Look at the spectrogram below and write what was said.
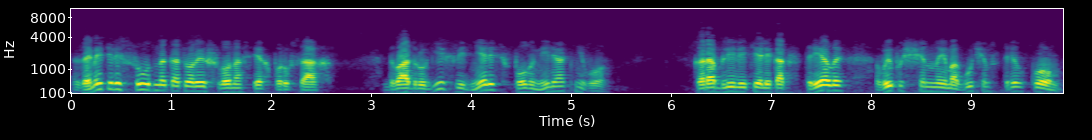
заметили судно, которое шло на всех парусах. Два других виднелись в полумиле от него. Корабли летели как стрелы, выпущенные могучим стрелком,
